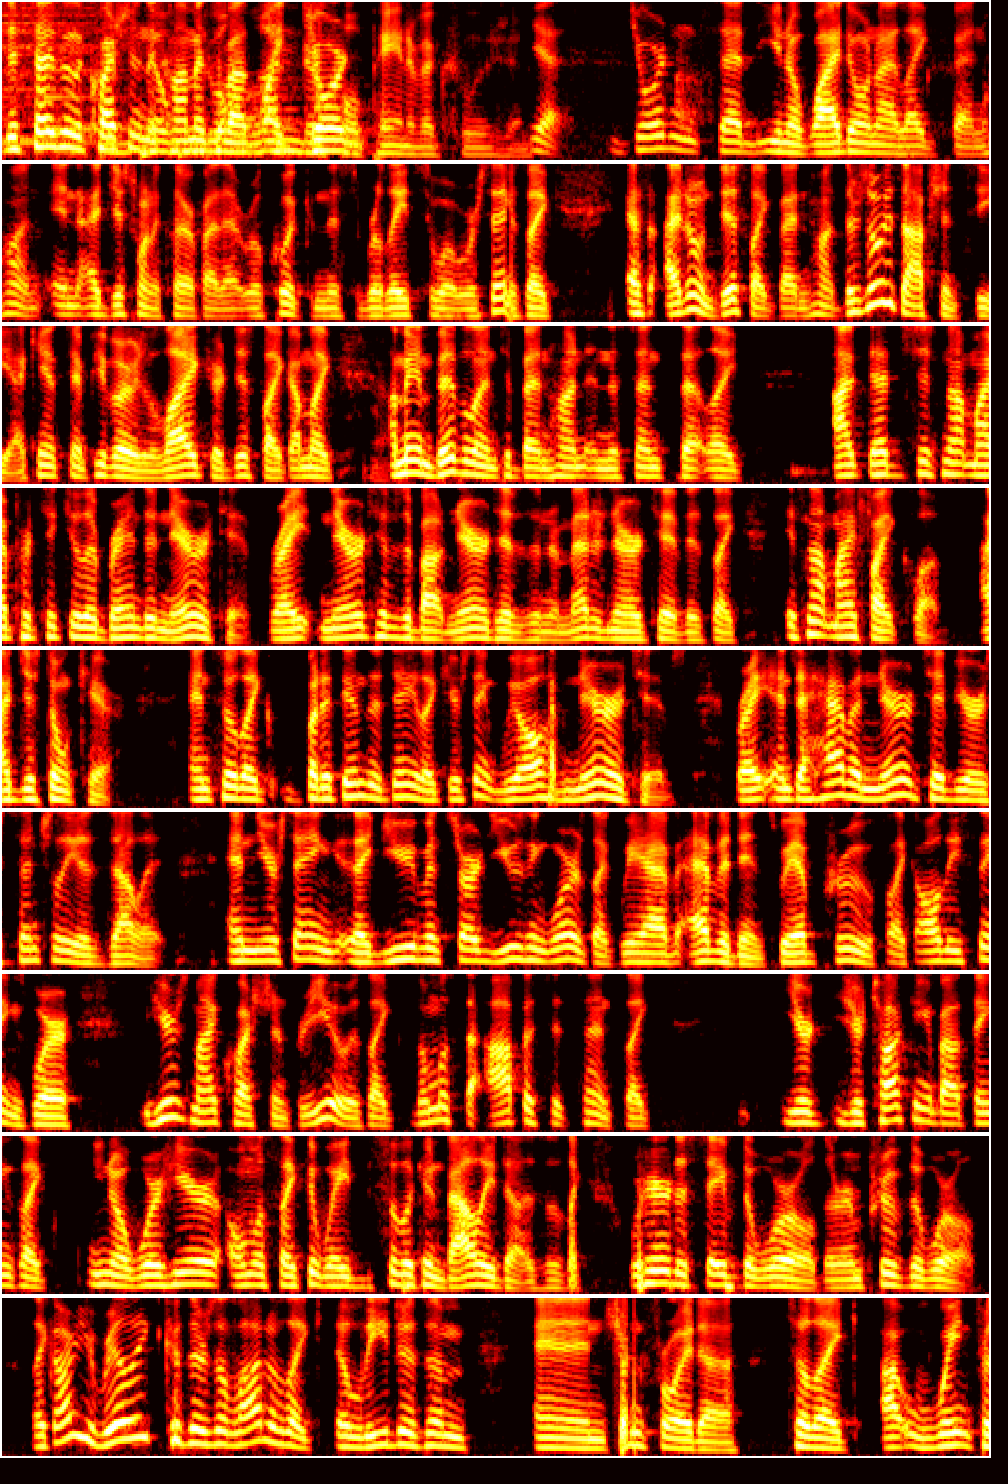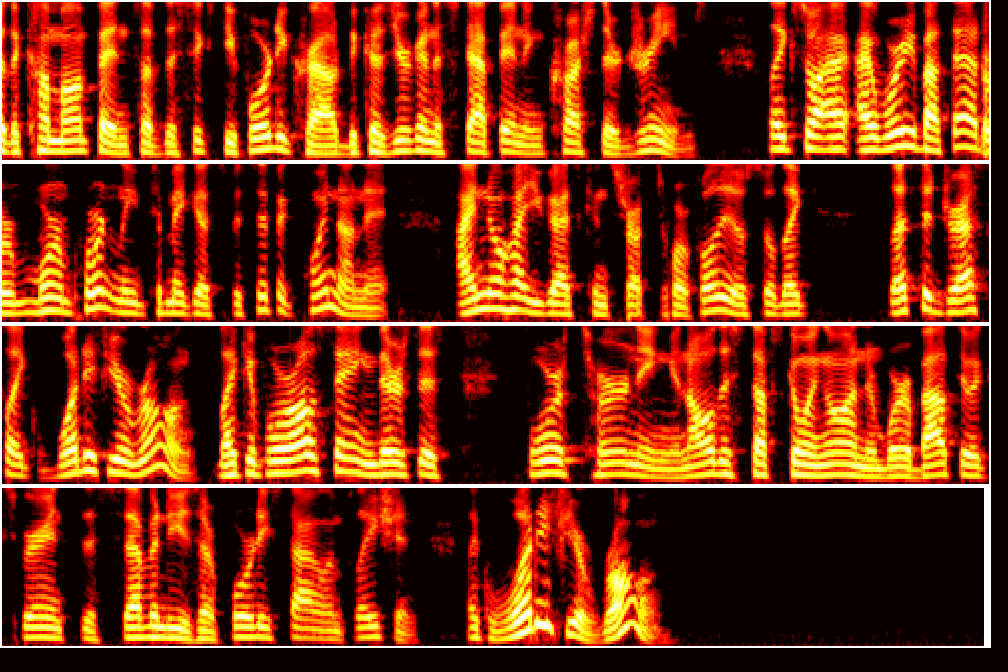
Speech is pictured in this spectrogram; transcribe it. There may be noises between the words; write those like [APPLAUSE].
this says in the question in the, The- comments the about like Jordan. pain of exclusion. Yeah, Jordan said, you know, why don't I like Ben Hunt? And I just want to clarify that real quick. And this relates to what we're saying. It's like, as I don't dislike Ben Hunt. There's always option C. I can't stand people who like or dislike. I'm like, I'm ambivalent to Ben Hunt in the sense that like, I, that's just not my particular brand of narrative, right? Narratives about narratives and a meta narrative is like, it's not my fight club. I just don't care. And so, like, but at the end of the day, like you're saying, we all have narratives, right? And to have a narrative, you're essentially a zealot. And you're saying, like, you even started using words like we have evidence, we have proof, like all these things. Where here's my question for you is like almost the opposite sense. Like, you're you're talking about things like you know we're here almost like the way Silicon Valley does is like we're here to save the world or improve the world. Like, are you really? Because there's a lot of like elitism and Schadenfreude to like uh, waiting for the comeuppance of the 60-40 crowd because you're going to step in and crush their dreams. Like, so I, I worry about that. Or more importantly, to make a specific point on it, I know how you guys construct a portfolio. So like, let's address like what if you're wrong? Like, if we're all saying there's this fourth turning and all this stuff's going on and we're about to experience this 70s or 40 style inflation, like, what if you're wrong?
